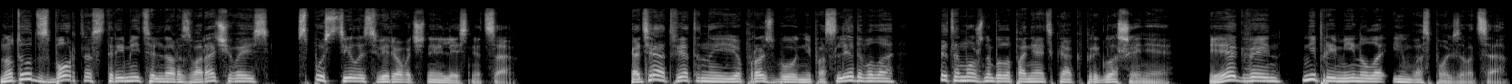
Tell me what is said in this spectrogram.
Но тут с борта, стремительно разворачиваясь, спустилась веревочная лестница. Хотя ответа на ее просьбу не последовало, это можно было понять как приглашение, и Эгвейн не приминула им воспользоваться.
